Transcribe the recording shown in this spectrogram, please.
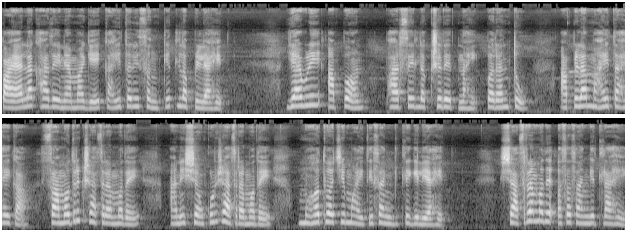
पायाला खाज येण्यामागे काहीतरी संकेत लपलेले आहेत. यावेळी आपण फारसे लक्ष देत नाही परंतु आपल्याला माहीत आहे का? सामुद्रिक शास्त्रामध्ये आणि शंकुशास्त्रामध्ये महत्त्वाची माहिती सांगितली गेली आहेत शास्त्रामध्ये असं सांगितलं आहे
